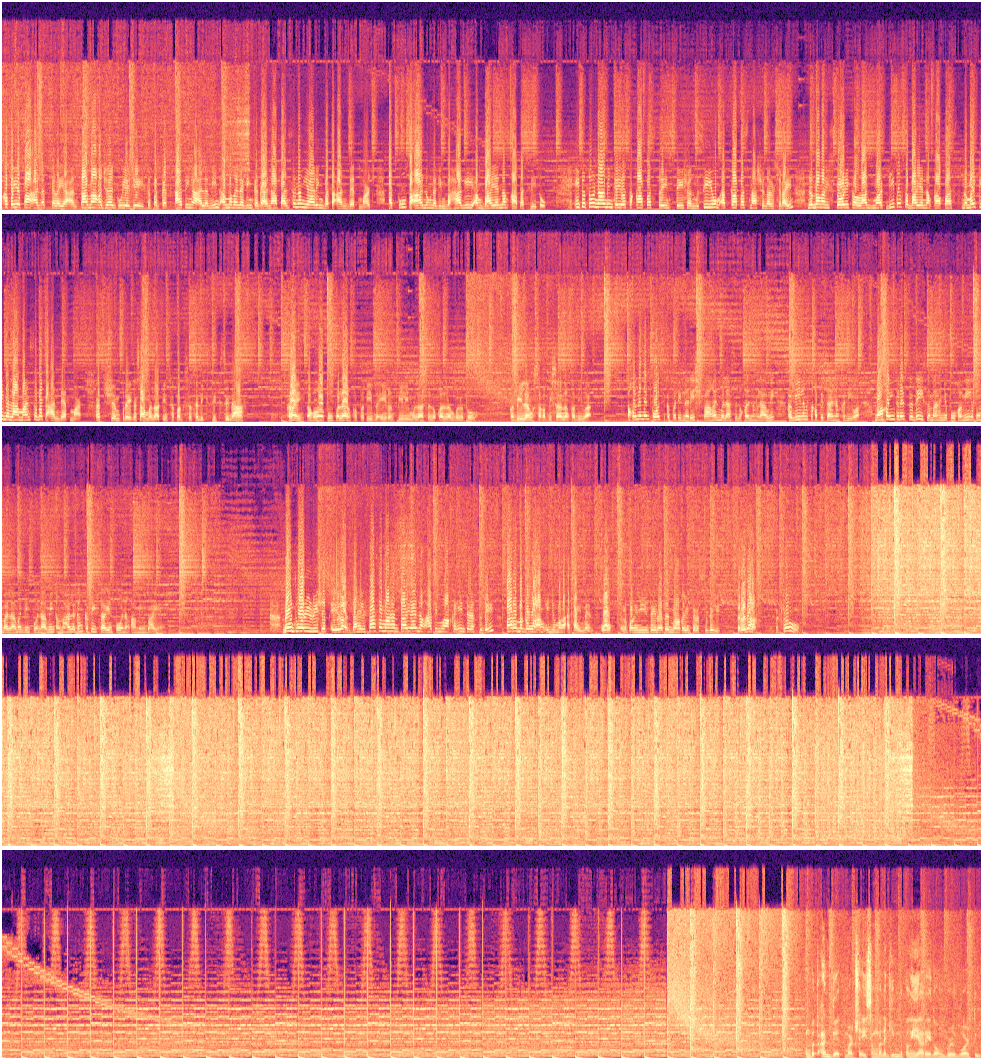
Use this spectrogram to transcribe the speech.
Kapayapaan at kalayaan, tama ka dyan Kuya Jay, sapagkat ating aalamin ang mga naging kaganapan sa nangyaring Bataan Death March at kung paanong naging bahagi ang bayan ng Kapas dito. Itutur namin kayo sa Kapas Train Station Museum at Kapas National Shrine na mga historical landmark dito sa bayan ng Kapas na may kinalaman sa Bataan Death March. At syempre, kasama natin sa pagsasaliksik sina Hi, ako nga po pala ang kapatid na Aaron Pili mula sa lokal ng Buluto, kabilang sa kapisan ng Kadiwa. Ako naman po si kapatid na Rish Pangan mula sa lokal ng Lawi, kabilang sa kapisan ng Kadiwa. Mga ka-interest today, samahan niyo po kami upang malaman din po namin ang mahalagang kasaysayan po ng aming bayan. Don't worry, Rish at Aaron, dahil sasamahan tayo ng ating mga ka-interest today para magawa ang inyong mga assignment. Oh, ano pang hinihintay natin mga ka-interest today? Tara na! Let's go! Ang Bataan Death March ay isang malagim na pangyayari noong World War II.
